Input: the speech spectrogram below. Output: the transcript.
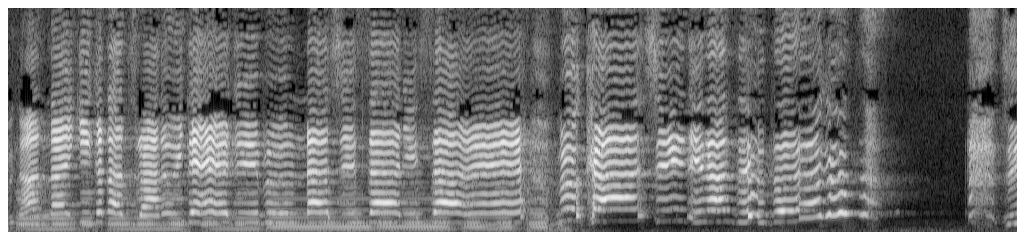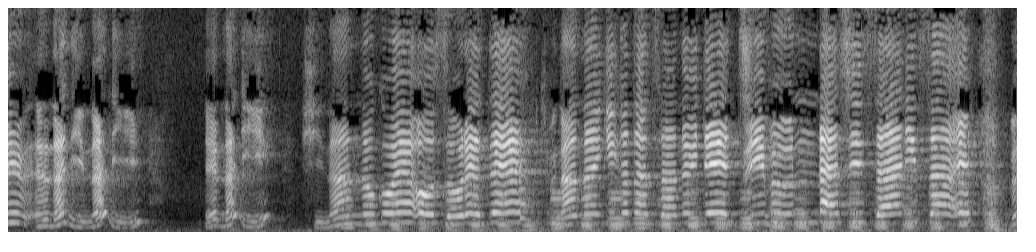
無難な生き方貫いてえなかった自え何何？え何？避難の声を恐れて無難な生き方貫いて自分らしさにさえ無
